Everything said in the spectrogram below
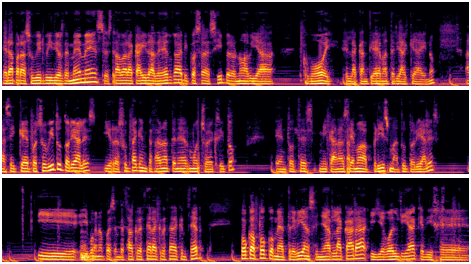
era para subir vídeos de memes, estaba la caída de Edgar y cosas así, pero no había como hoy en la cantidad de material que hay, ¿no? Así que pues subí tutoriales y resulta que empezaron a tener mucho éxito. Entonces mi canal se llamaba Prisma Tutoriales y, y, bueno, pues empezó a crecer, a crecer, a crecer. Poco a poco me atreví a enseñar la cara y llegó el día que dije,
